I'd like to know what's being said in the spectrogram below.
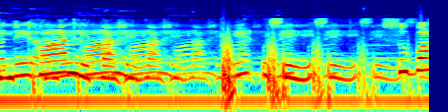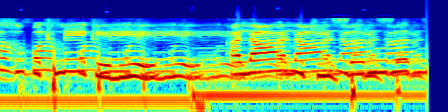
की ठान लेता है फिर उसे सुबह उठने के लिए अलार्म की ज़रूरत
